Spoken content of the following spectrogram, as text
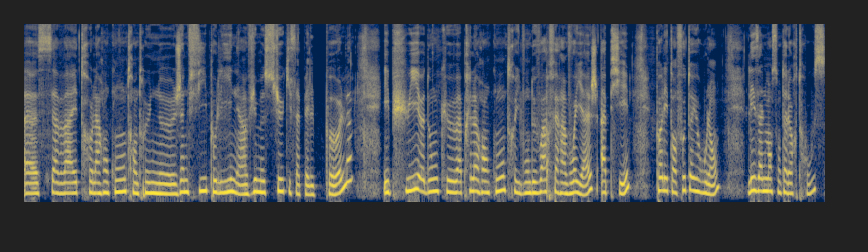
Euh, ça va être la rencontre entre une jeune fille, Pauline, et un vieux monsieur qui s'appelle Paul. Et puis, euh, donc, euh, après leur rencontre, ils vont devoir faire un voyage à pied Paul est en fauteuil roulant. Les Allemands sont à leur trousse.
